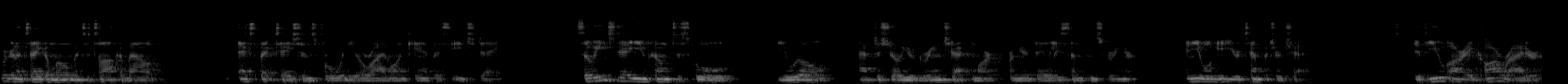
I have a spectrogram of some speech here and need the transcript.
We're going to take a moment to talk about expectations for when you arrive on campus each day. So each day you come to school, you will have to show your green check mark from your daily symptom screener and you will get your temperature checked. If you are a car rider,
